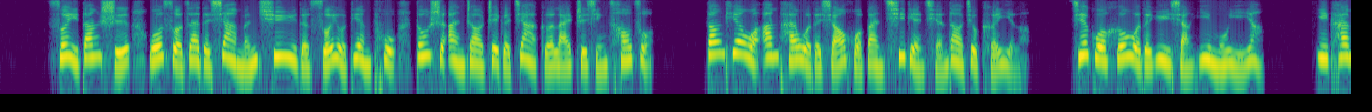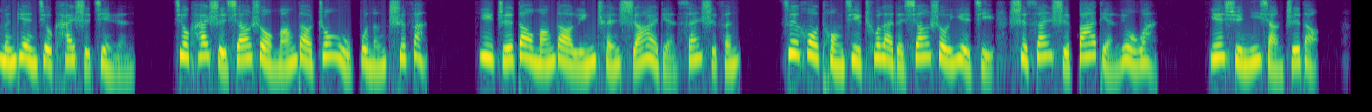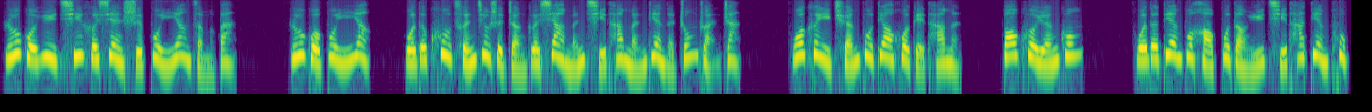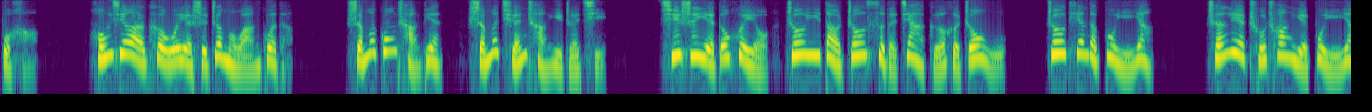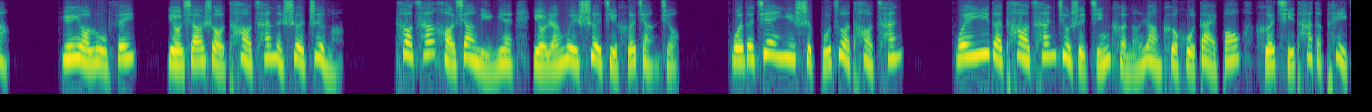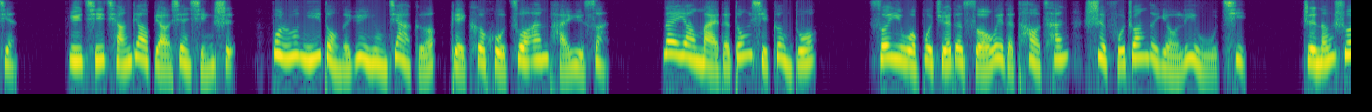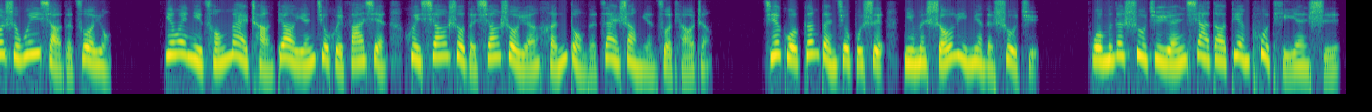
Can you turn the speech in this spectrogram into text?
所以当时我所在的厦门区域的所有店铺都是按照这个价格来执行操作。当天我安排我的小伙伴七点前到就可以了，结果和我的预想一模一样，一开门店就开始进人，就开始销售，忙到中午不能吃饭，一直到忙到凌晨十二点三十分。最后统计出来的销售业绩是三十八点六万。也许你想知道，如果预期和现实不一样怎么办？如果不一样，我的库存就是整个厦门其他门店的中转站，我可以全部调货给他们，包括员工。我的店不好不等于其他店铺不好。鸿星尔克我也是这么玩过的，什么工厂店，什么全场一折起，其实也都会有周一到周四的价格和周五。周天的不一样，陈列橱窗也不一样。云有路飞有销售套餐的设置吗？套餐好像里面有人为设计和讲究。我的建议是不做套餐，唯一的套餐就是尽可能让客户带包和其他的配件。与其强调表现形式，不如你懂得运用价格给客户做安排预算，那样买的东西更多。所以我不觉得所谓的套餐是服装的有力武器。只能说是微小的作用，因为你从卖场调研就会发现，会销售的销售员很懂得在上面做调整，结果根本就不是你们手里面的数据。我们的数据员下到店铺体验时，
